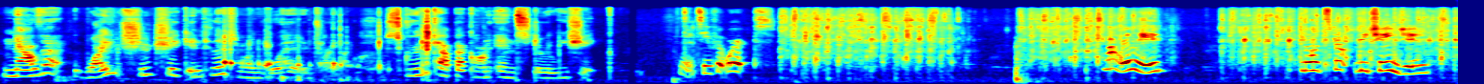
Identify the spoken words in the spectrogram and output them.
Now that white should shake into this one, go ahead and try it. Screw the cap back on and stirly shake. Let's see if it works. Not really. No, it's not really changing.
